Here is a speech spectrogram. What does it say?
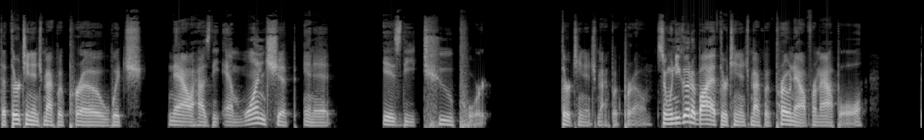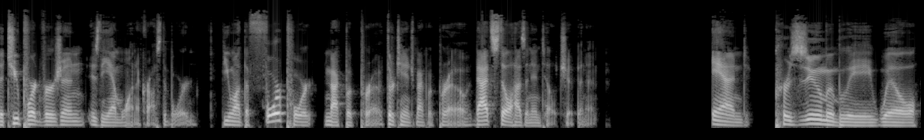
the 13 inch MacBook Pro, which now has the M1 chip in it, is the two port 13 inch MacBook Pro. So when you go to buy a 13 inch MacBook Pro now from Apple, the two port version is the M1 across the board. If you want the four port MacBook Pro, 13 inch MacBook Pro, that still has an Intel chip in it. And presumably will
